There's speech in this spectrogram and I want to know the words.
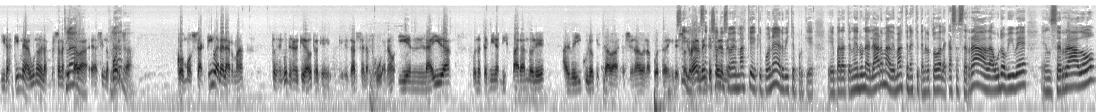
y lastime a una de las personas Claro, que estaba haciendo claro. fuerza. Como se activa la alarma, los delincuentes no le queda otra que, que darse a la fuga, ¿no? Y en la ida, bueno, terminan disparándole al vehículo que estaba estacionado en la puerta de ingreso. Sí, lo que pasa es Realmente que ya no sabes más que, que poner, ¿viste? Porque eh, para tener una alarma, además, tenés que tener toda la casa cerrada. Uno vive encerrado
